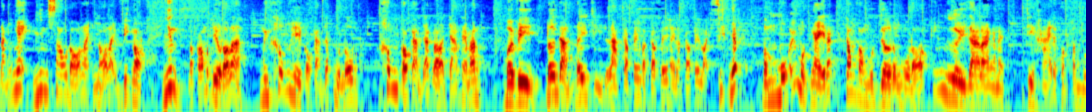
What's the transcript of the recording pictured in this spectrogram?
đắng nhẹ nhưng sau đó lại, nó lại vị ngọt. Nhưng nó có một điều đó là mình không hề có cảm giác buồn nôn, không có cảm giác đó là chán thèm ăn. Bởi vì đơn giản đây chỉ là cà phê và cà phê này là cà phê loại xịn nhất. Và mỗi một ngày đó, trong vòng một giờ đồng hồ đó, cái người già làng này chỉ hái được khoảng tầm 1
